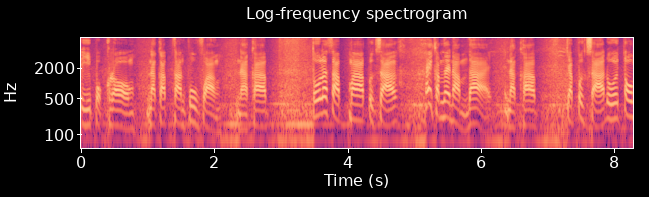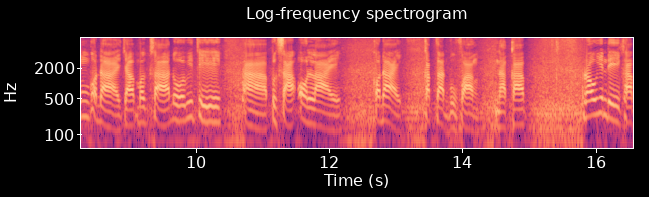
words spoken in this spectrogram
ดีปกครองนะครับท่านผู้ฟังนะครับ โทรศัพท์มาปรึกษาให้คำแนะนำได้นะครับ จะปรึกษาโดยตรงก็ได้ จะปรึกษาโดยวิธีปรึกษาออนไลน์ก็ได้กับท่านผู้ฟังนะครับ เรายินดีครับ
